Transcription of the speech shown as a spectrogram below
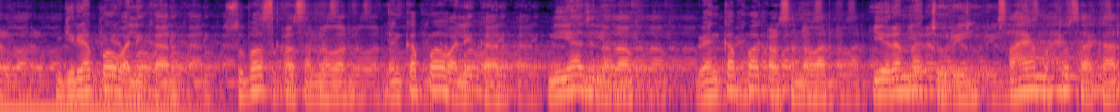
ರವಿ ತಳವಾರ್ ಗಿರಿಯಪ್ಪ ವಾಲಿಕಾರ್, ಸುಭಾಷ್ ಕಳಸನ್ನವರ್ ವೆಂಕಪ್ಪ ವಾಲಿಕಾರ್, ನಿಯಾಜ್ ನದಾಫ್, ವೆಂಕಪ್ಪ ಕಳಸನ್ನವರ್ ಈರಣ್ಣ ಚೂರಿ, ಸಹಾಯ ಮತ್ತು ಸಹಕಾರ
